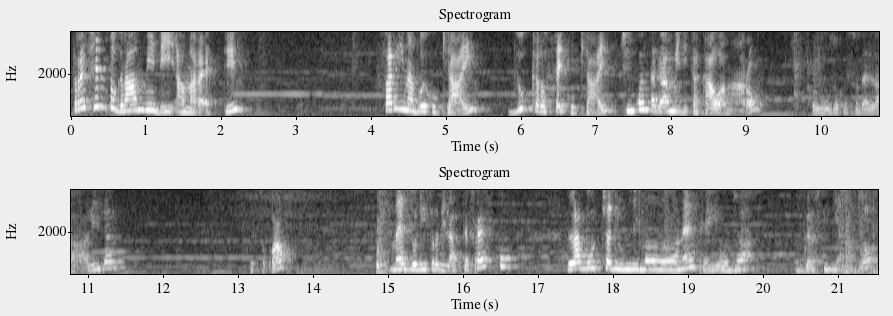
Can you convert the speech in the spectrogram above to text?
300 g di amaretti, farina 2 cucchiai, zucchero 6 cucchiai, 50 g di cacao amaro, io uso questo della Lidl. Questo qua. Mezzo litro di latte fresco. La buccia di un limone che io ho già sgraffignato.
